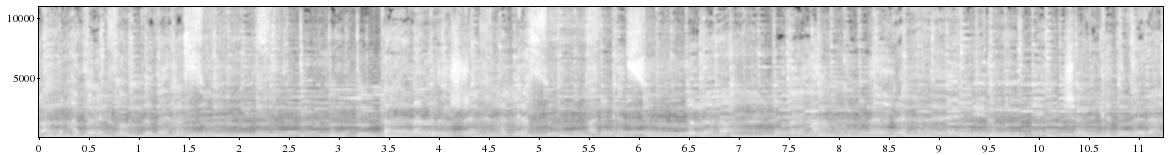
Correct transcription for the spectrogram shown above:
על הבריכות והסוף. טל על ראשך הכסוף, הכסוף והר. ורק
